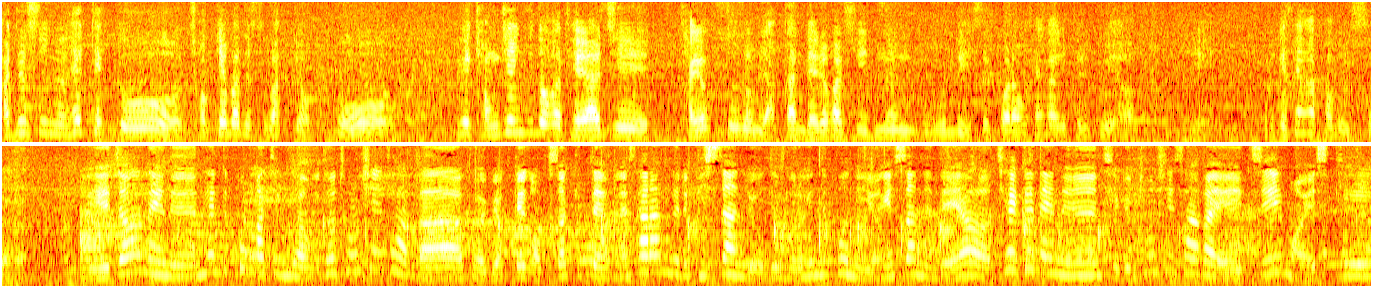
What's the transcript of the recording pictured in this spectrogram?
받을 수 있는 혜택도 적게 받을 수밖에 없고 이게 경쟁 구도가 돼야지 가격도 좀 약간 내려갈 수 있는 부분도 있을 거라고 생각이 들고요. 예, 그렇게 생각하고 있어요. 어, 예전에는 핸드폰 같은 경우도 통신사가 거의 몇 개가 없었기 때문에 사람들이 비싼 요금으로 핸드폰을 이용했었는데요. 최근에는 지금 통신사가 LG, 뭐 SK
